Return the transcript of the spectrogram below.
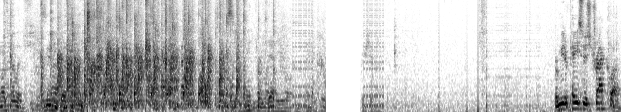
North Village. Thank you very much. Yeah, you're welcome. Thank you. Appreciate it. Bermuda Pacers Track Club.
